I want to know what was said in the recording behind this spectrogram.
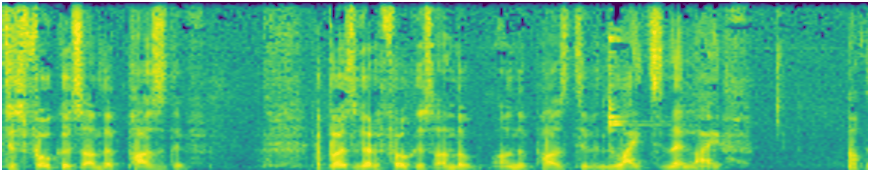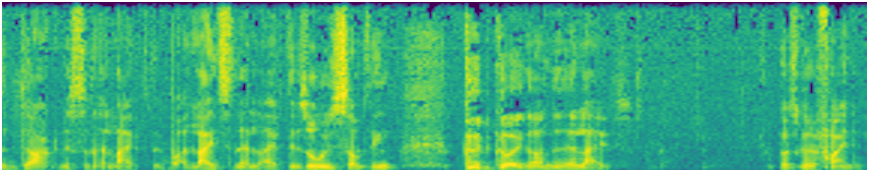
Just focus on the positive. A person got to focus on the on the positive and lights in their life, not the darkness in their life. The lights in their life. There's always something good going on in their lives. A person's got to find it.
